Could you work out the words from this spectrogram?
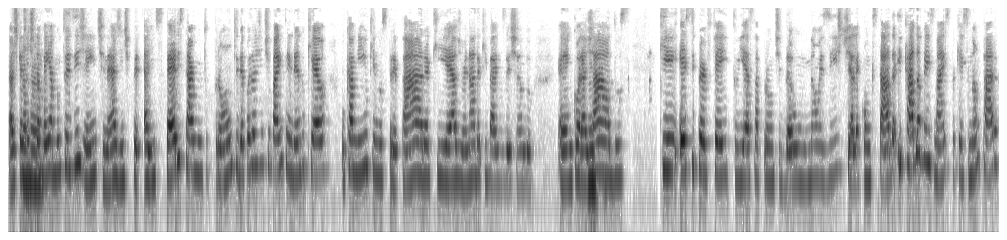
Acho que a uhum. gente também é muito exigente, né? A gente, a gente espera estar muito pronto e depois a gente vai entendendo que é o caminho que nos prepara, que é a jornada que vai nos deixando é, encorajados, uhum. que esse perfeito e essa prontidão não existe, ela é conquistada e cada vez mais, porque isso não para.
